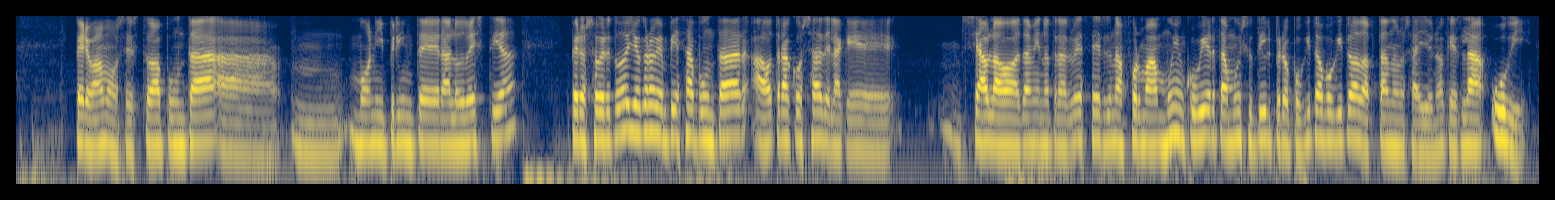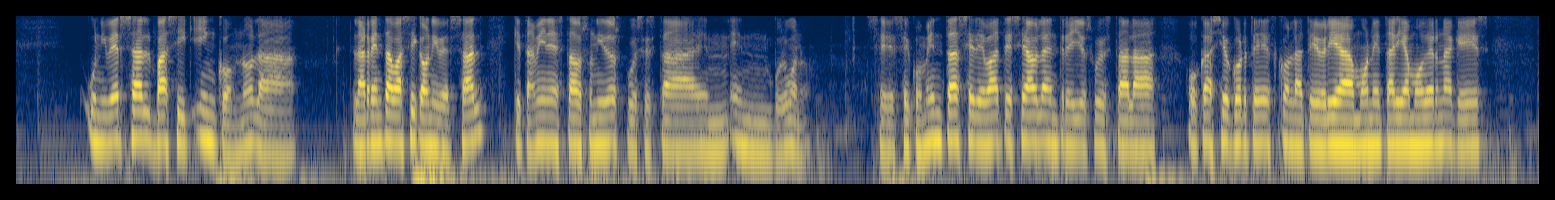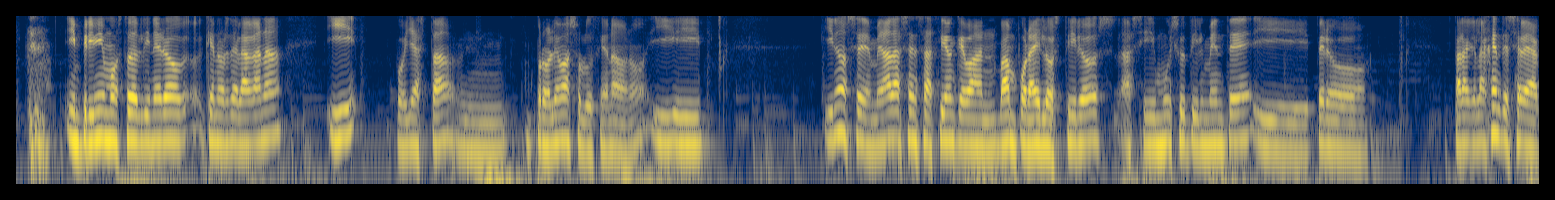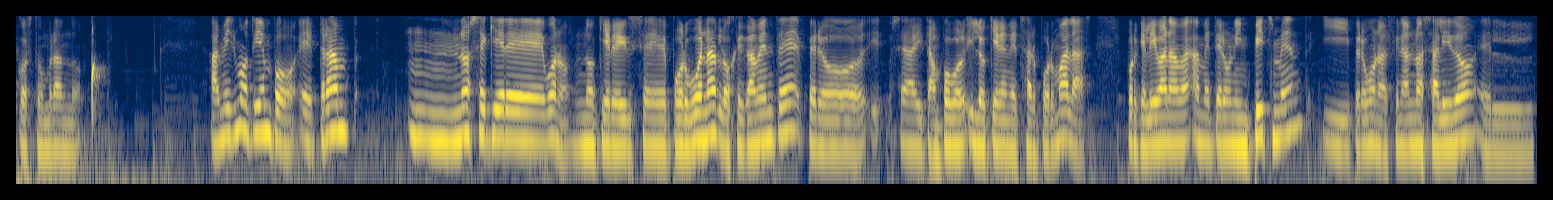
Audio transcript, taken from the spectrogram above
Pero vamos, esto apunta a mm, money printer a lo bestia. Pero sobre todo yo creo que empieza a apuntar a otra cosa de la que se ha hablado también otras veces, de una forma muy encubierta, muy sutil, pero poquito a poquito adaptándonos a ello, ¿no? Que es la UBI. Universal Basic Income, ¿no? La, la renta básica universal, que también en Estados Unidos pues está en, en, pues bueno, se, se comenta, se debate, se habla, entre ellos pues está la Ocasio Cortez con la teoría monetaria moderna que es imprimimos todo el dinero que nos dé la gana y pues ya está, mm, problema solucionado, ¿no? Y, y no sé, me da la sensación que van, van por ahí los tiros, así muy sutilmente, y, pero para que la gente se vaya acostumbrando. Al mismo tiempo, eh, Trump mm, no se quiere, bueno, no quiere irse por buenas, lógicamente, pero, o sea, y tampoco, y lo quieren echar por malas, porque le iban a meter un impeachment, y, pero bueno, al final no ha salido, el,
